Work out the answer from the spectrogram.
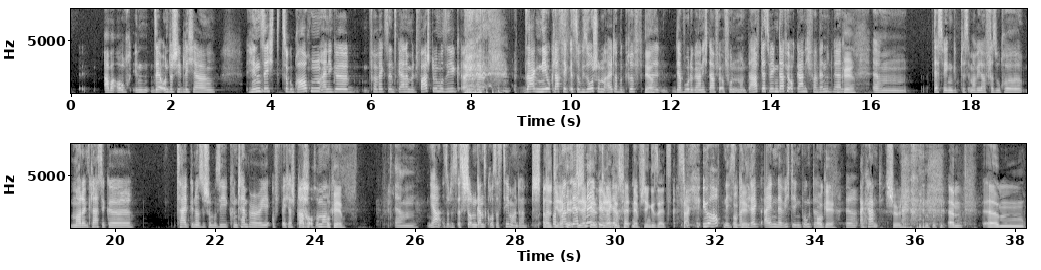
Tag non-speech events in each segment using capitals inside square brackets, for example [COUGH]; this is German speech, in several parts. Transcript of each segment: aber auch in sehr unterschiedlicher Hinsicht zu gebrauchen. Einige verwechseln es gerne mit Fahrstuhlmusik. Andere [LAUGHS] sagen, Neoklassik ist sowieso schon ein alter Begriff. Ja. Äh, der wurde gar nicht dafür erfunden und darf deswegen dafür auch gar nicht verwendet werden. Okay. Ähm, deswegen gibt es immer wieder Versuche, Modern Classical, zeitgenössische Musik, Contemporary, auf welcher Sprache auch immer. Okay. Ähm, ja, also das ist schon ein ganz großes Thema. Da Also direkt, man sehr direkt, direkt ja. ins Fettnäpfchen gesetzt. Zack. [LAUGHS] Überhaupt nicht, sondern Okay. direkt einen der wichtigen Punkte Okay. äh, erkannt. Schön. [LAUGHS] ähm, ähm,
